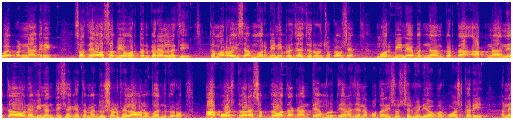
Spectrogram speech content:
કોઈ પણ નાગરિક સાથે અસભ્ય વર્તન કરેલ નથી. તમારો હિસાબ મોરબીની પ્રજા જરૂર ચૂકવશે. મોરબીને બદનામ કરતા આપના નેતાઓને વિનંતી છે કે તમે દૂષણ ફેલાવવાનું બંધ કરો. આ પોસ્ટ દ્વારા શબ્દો હતા કાંતિ અમૃતિયાના, જેને પોતાની સોશિયલ મીડિયા ઉપર પોસ્ટ કરી અને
